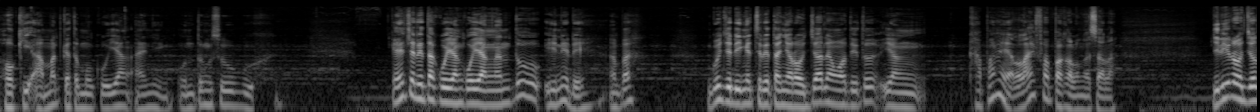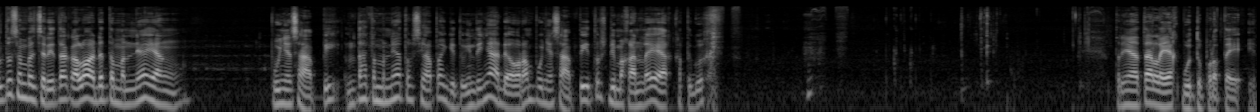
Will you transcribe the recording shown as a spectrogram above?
hoki amat ketemu kuyang anjing untung subuh kayaknya cerita kuyang-kuyangan tuh ini deh apa gue jadi inget ceritanya Rojal yang waktu itu yang kapan ya live apa kalau nggak salah jadi Rojal tuh sempat cerita kalau ada temennya yang punya sapi, entah temennya atau siapa gitu. Intinya ada orang punya sapi terus dimakan leak kata gue. Ternyata leak butuh protein.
